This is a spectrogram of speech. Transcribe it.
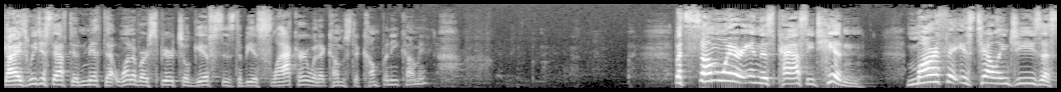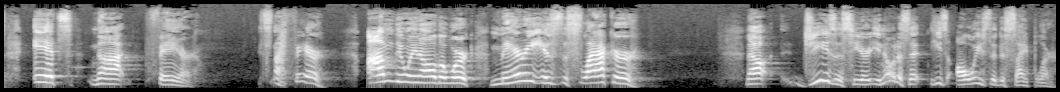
Guys, we just have to admit that one of our spiritual gifts is to be a slacker when it comes to company coming. But somewhere in this passage, hidden, Martha is telling Jesus, it's not fair. It's not fair. I'm doing all the work. Mary is the slacker. Now, Jesus here, you notice that he's always the discipler.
